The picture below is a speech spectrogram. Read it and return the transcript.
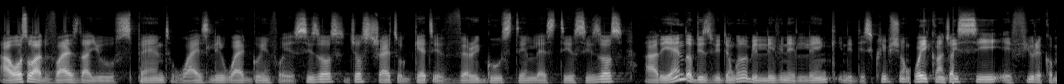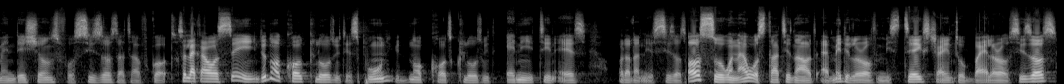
I also advise that you spend wisely while going for your scissors. Just try to get a very good stainless steel scissors. At the end of this video, I'm going to be leaving a link in the description where you can actually see a few recommendations for scissors that I've got. So like I was saying, do not cut clothes with a spoon. You do not cut clothes with anything else other than the scissors. Also, when I was starting out, I made a lot of mistakes trying to buy a lot of scissors.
